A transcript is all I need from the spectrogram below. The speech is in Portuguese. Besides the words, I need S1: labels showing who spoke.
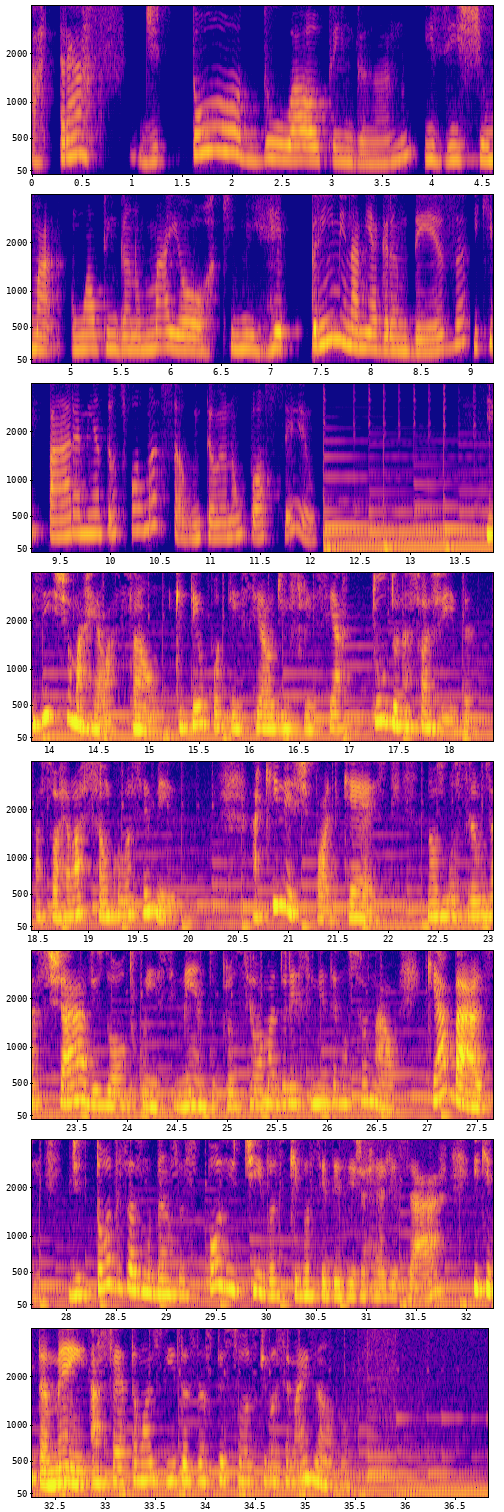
S1: atrás de todo auto-engano, existe uma, um auto-engano maior que me reprime na minha grandeza e que para a minha transformação. Então eu não posso ser eu. Existe uma relação que tem o potencial de influenciar tudo na sua vida, a sua relação com você mesmo. Aqui neste podcast, nós mostramos as chaves do autoconhecimento para o seu amadurecimento emocional, que é a base de todas as mudanças positivas que você deseja realizar e que também afetam as vidas das pessoas que você mais ama.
